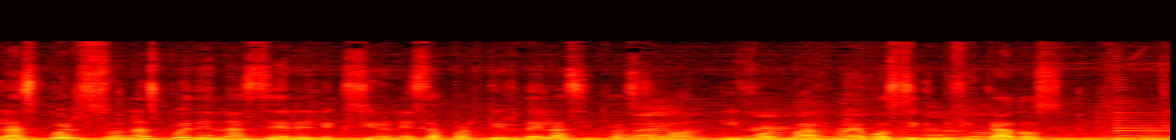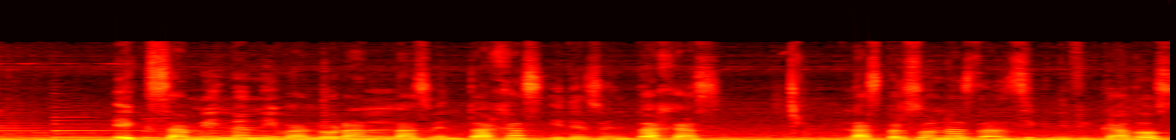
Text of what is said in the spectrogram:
Las personas pueden hacer elecciones a partir de la situación y formar nuevos significados. Examinan y valoran las ventajas y desventajas. Las personas dan significados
